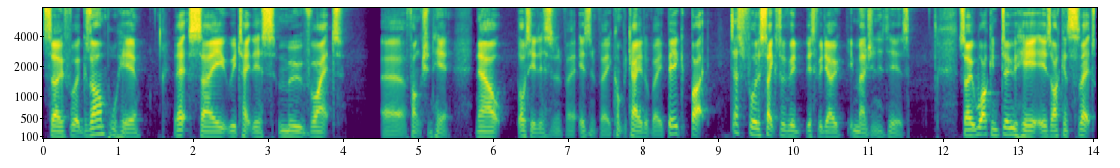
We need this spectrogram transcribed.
So for example here, let's say we take this move right uh, function here. Now, obviously this isn't very, isn't very complicated or very big, but just for the sake of this video, imagine it is. So what I can do here is I can select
